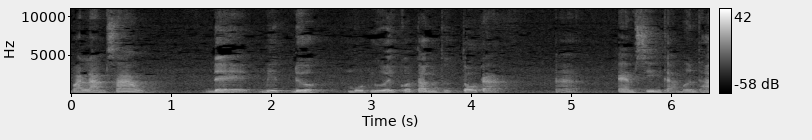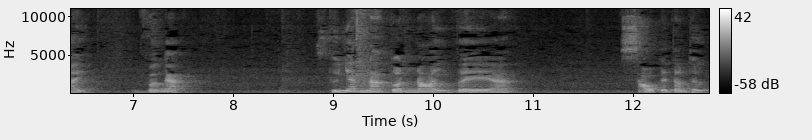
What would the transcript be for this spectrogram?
Và làm sao để biết được một người có tâm thức tốt ạ? À? à, em xin cảm ơn thầy. Vâng ạ. Thứ nhất là Tuấn nói về à, sáu cái tâm thức,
